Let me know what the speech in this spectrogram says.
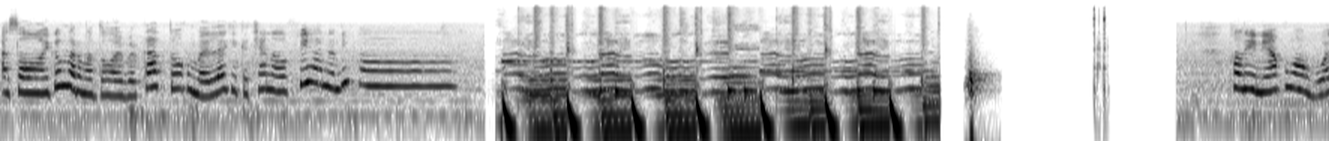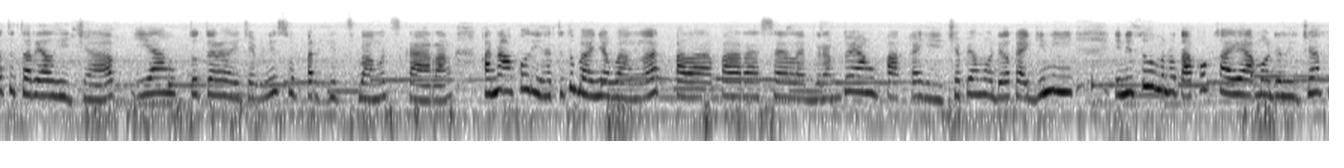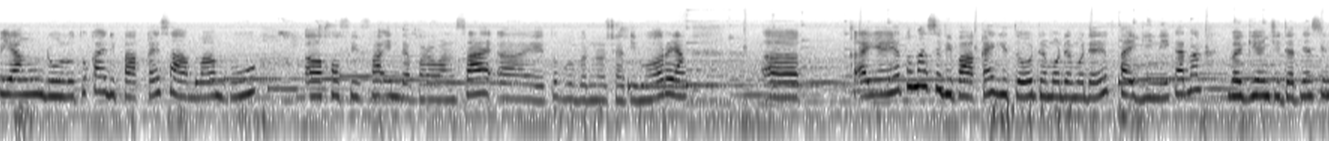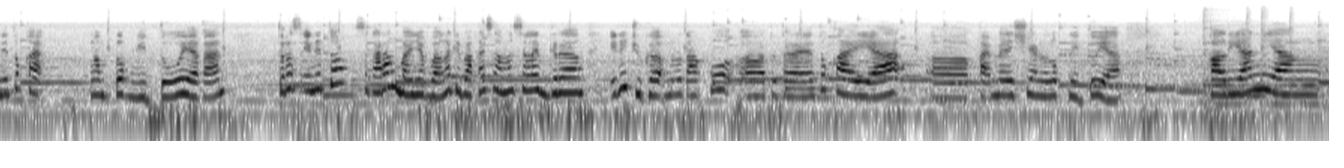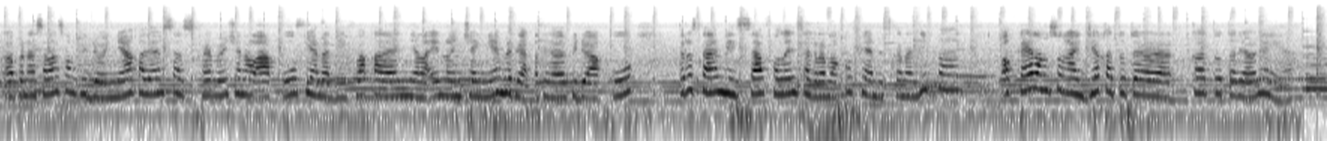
Assalamualaikum warahmatullahi wabarakatuh. Kembali lagi ke channel Viana Diva Kali ini aku mau buat tutorial hijab. Yang tutorial hijab ini super hits banget sekarang. Karena aku lihat itu banyak banget. Para, para selebgram tuh yang pakai hijab yang model kayak gini. Ini tuh menurut aku kayak model hijab yang dulu tuh kayak dipakai sama Bu uh, Kofifa Indah Parawansa uh, Yaitu Gubernur Jawa Timur yang uh, kayaknya tuh masih dipakai gitu dan model-modelnya kayak gini karena bagian jidatnya sini tuh kayak ngemplok gitu ya kan? Terus ini tuh sekarang banyak banget dipakai sama selebgram. Ini juga menurut aku uh, tutorialnya tuh kayak uh, kayak Malaysian look gitu ya kalian yang uh, penasaran sama videonya kalian subscribe ya channel aku Viana Diva kalian nyalain loncengnya biar gak ketinggalan video aku. Terus kalian bisa follow instagram aku Viana Diva oke langsung aja ke tutorial ke tutorialnya ya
